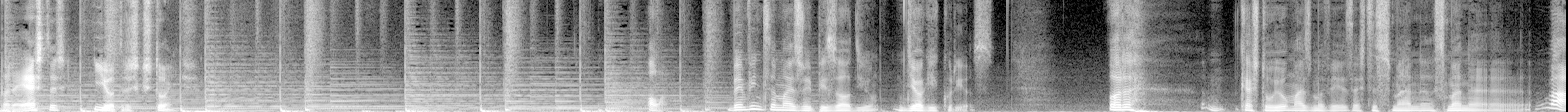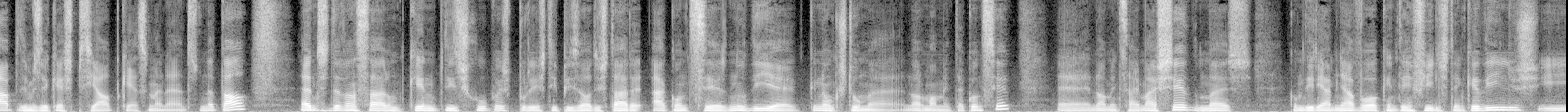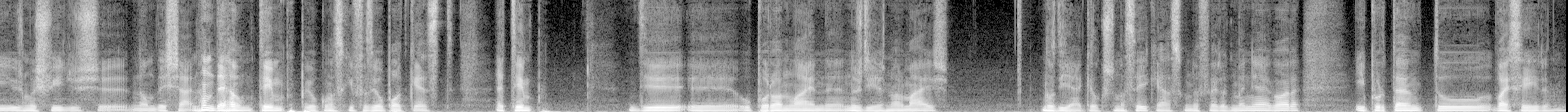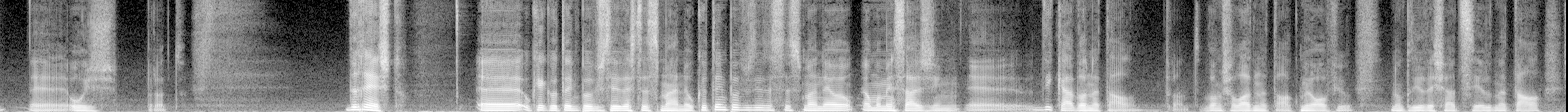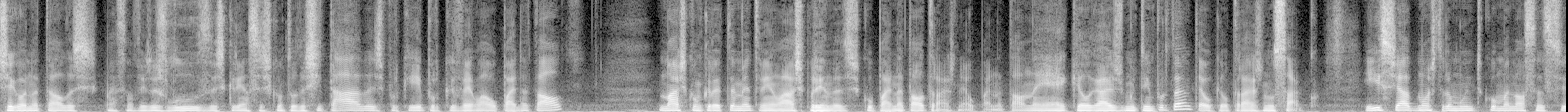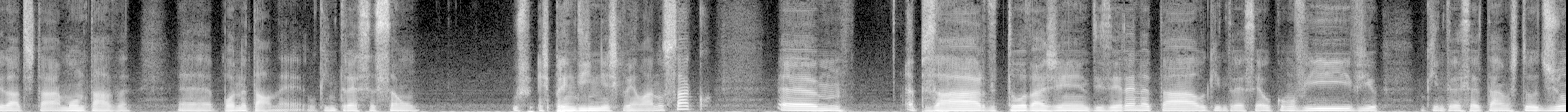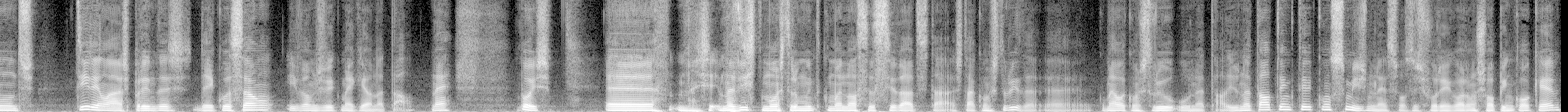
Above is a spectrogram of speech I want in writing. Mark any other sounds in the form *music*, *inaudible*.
para estas e outras questões. Olá, bem-vindos a mais um episódio de Yogi Curioso. Ora, cá estou eu mais uma vez esta semana, semana, ah, podemos dizer que é especial porque é a semana antes do Natal Antes de avançar, um pequeno pedido de desculpas por este episódio estar a acontecer no dia que não costuma normalmente acontecer. Uh, normalmente sai mais cedo, mas, como diria a minha avó, quem tem filhos tem cadilhos e os meus filhos uh, não, me deixar, *laughs* não me deram tempo para eu conseguir fazer o podcast a tempo de uh, o pôr online nos dias normais, no dia que ele costuma sair, que é a segunda-feira de manhã agora, e portanto vai sair hoje Pronto. De resto, uh, o que é que eu tenho para vos dizer desta semana? O que eu tenho para vos dizer desta semana é, é uma mensagem uh, dedicada ao Natal. Pronto, vamos falar de Natal, como é óbvio, não podia deixar de ser o Natal. Chega ao Natal, as, começam a ver as luzes, as crianças ficam todas excitadas. Porquê? Porque vem lá o Pai Natal. Mais concretamente, vêm lá as prendas que o Pai Natal traz. Né? O Pai Natal nem é aquele gajo muito importante, é o que ele traz no saco. E isso já demonstra muito como a nossa sociedade está montada uh, para o Natal. Né? O que interessa são os, as prendinhas que vêm lá no saco. Um, apesar de toda a gente dizer é Natal, o que interessa é o convívio, o que interessa é estarmos todos juntos, tirem lá as prendas da equação e vamos ver como é que é o Natal, né? Pois, Uh, *laughs* mas, mas, isto demonstra muito como a nossa sociedade está, está construída, uh, como ela construiu o Natal. E o Natal tem que ter consumismo, né? se vocês forem agora a um shopping qualquer,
